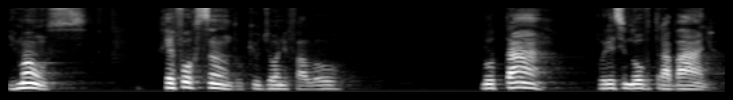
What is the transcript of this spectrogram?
Irmãos, reforçando o que o Johnny falou, lutar por esse novo trabalho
